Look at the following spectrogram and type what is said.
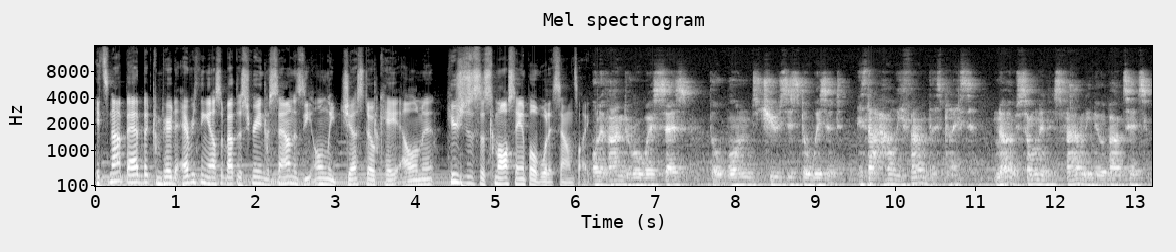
It's not bad, but compared to everything else about the screen, the sound is the only just okay element. Here's just a small sample of what it sounds like. Ollivander always says, the wand chooses the wizard. Is that how he found this place? No, someone in his family knew about it.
